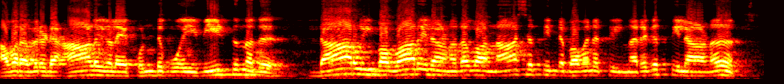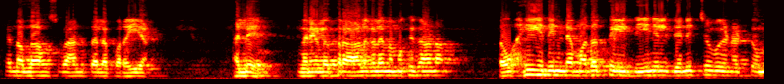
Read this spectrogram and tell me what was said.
അവർ അവരുടെ ആളുകളെ കൊണ്ടുപോയി വീഴ്ത്തുന്നത് ദാറുൽ ബവാറിലാണ് അഥവാ നാശത്തിന്റെ ഭവനത്തിൽ നരകത്തിലാണ് എന്ന് അള്ളാഹു സുബാന തല അല്ലേ? അങ്ങനെയുള്ള എത്ര ആളുകളെ നമുക്ക് കാണാം. തൗഹീദിന്റെ മതത്തിൽ ദീനിൽ ജനിച്ചു വീണിട്ടും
